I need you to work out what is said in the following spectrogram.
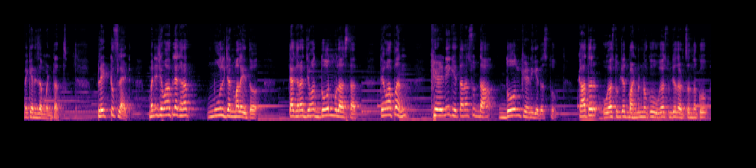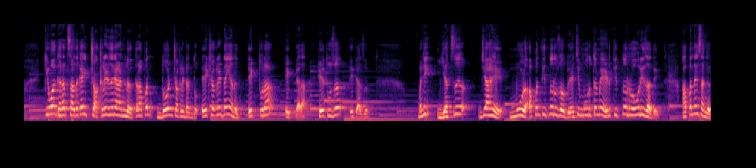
मेकॅनिझम म्हणतात. प्लेट टू फ्लॅट म्हणजे जेव्हा आपल्या घरात मूल जन्माला येतं त्या घरात जेव्हा दोन मुलं असतात तेव्हा आपण खेळणी घेताना सुद्धा दोन खेळणी घेत असतो. का तर उगाच तुमच्यात भांडण नको उगाच तुमच्यात अडचण नको. किंवा घरात साधं काही चॉकलेट जरी आणलं तर आपण दोन चॉकलेट आणतो. एक चॉकलेट नाही आणत एक तुला एक त्याला. हे तुझं ते त्याचं. म्हणजे याचं जे आहे मूळ आपण तिथनं रुजवतो. याची मूर्तमेढ तिथनं रोवली जाते. आपण नाही सांगत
